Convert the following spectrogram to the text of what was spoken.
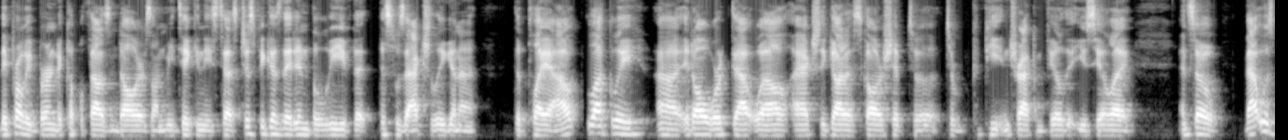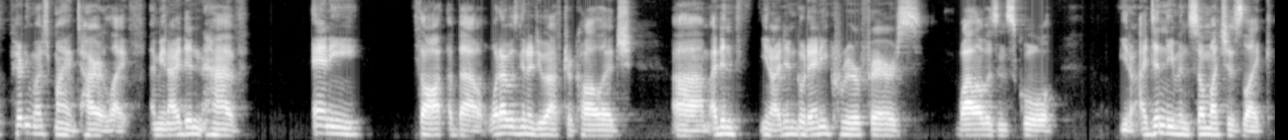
they probably burned a couple thousand dollars on me taking these tests just because they didn't believe that this was actually going to to play out. Luckily, uh, it all worked out well. I actually got a scholarship to to compete in track and field at UCLA, and so that was pretty much my entire life. I mean, I didn't have any thought about what I was going to do after college. Um, I didn't, you know, I didn't go to any career fairs while I was in school. You know, I didn't even so much as like,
